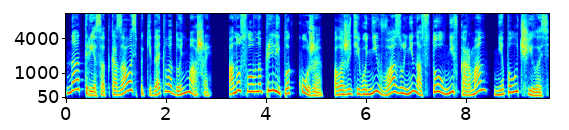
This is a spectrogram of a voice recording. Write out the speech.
наотрез отказалось покидать ладонь Маши. Оно словно прилипло к коже. Положить его ни в вазу, ни на стол, ни в карман не получилось.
